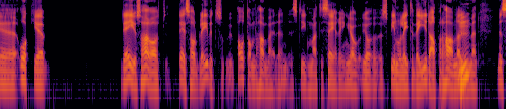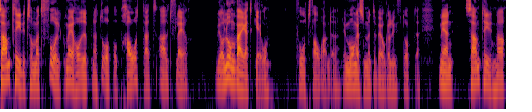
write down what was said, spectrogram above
Eh, och eh, det är ju så här att dels har det blivit, vi pratar om det här med en stigmatisering. Jag, jag spinner lite vidare på det här nu, mm. men, men samtidigt som att folk mer har öppnat upp och pratat allt fler. Vi har lång väg att gå fortfarande. Det är många som inte vågar lyfta upp det. Men samtidigt när,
